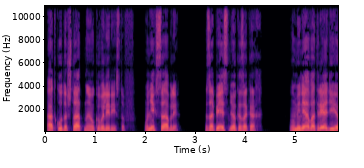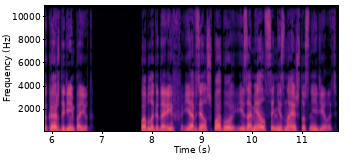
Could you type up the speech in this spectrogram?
Откуда штатная у кавалеристов? У них сабли. За песню о казаках. У меня в отряде ее каждый день поют. Поблагодарив, я взял шпагу и замялся, не зная, что с ней делать.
